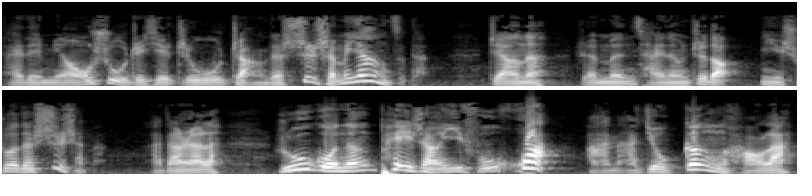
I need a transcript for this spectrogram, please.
还得描述这些植物长得是什么样子的。这样呢，人们才能知道你说的是什么啊！当然了，如果能配上一幅画啊，那就更好了。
